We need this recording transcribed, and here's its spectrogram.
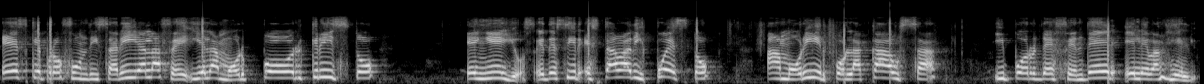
es que profundizaría la fe y el amor por Cristo en ellos. Es decir, estaba dispuesto a morir por la causa y por defender el Evangelio.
